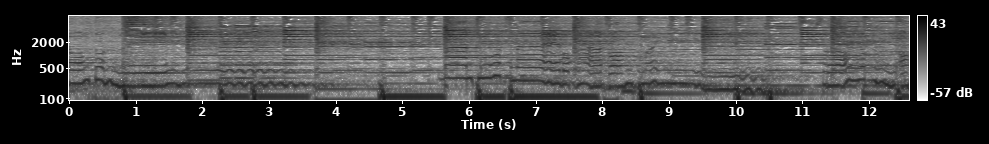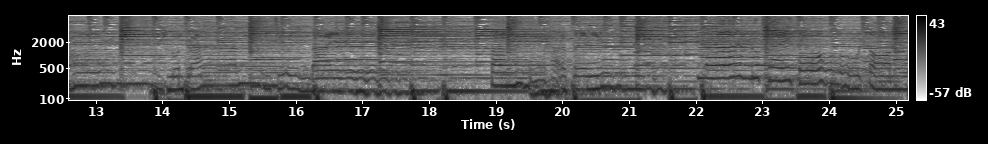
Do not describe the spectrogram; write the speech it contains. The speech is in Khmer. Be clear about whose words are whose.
Speaker 1: ដងទន្លេបានជួបស្នេហ៍បុផាកងថ្មី ស្រងឹកអស់ខ្លួនប្រានជើងដៃតាំងហរតីលើរូបស្រីតូចតន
